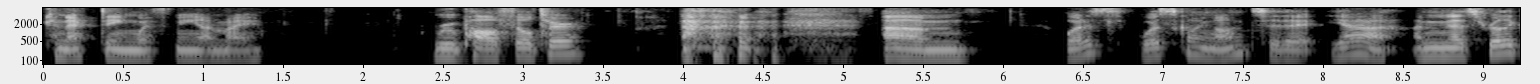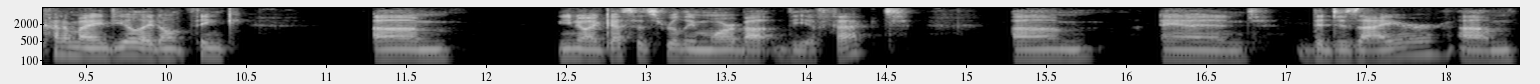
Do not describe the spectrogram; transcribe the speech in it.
connecting with me on my RuPaul filter. um, what is what's going on today? Yeah, I mean that's really kind of my ideal. I don't think, um, you know, I guess it's really more about the effect um, and the desire. Um,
